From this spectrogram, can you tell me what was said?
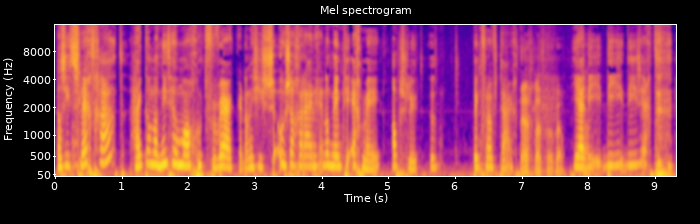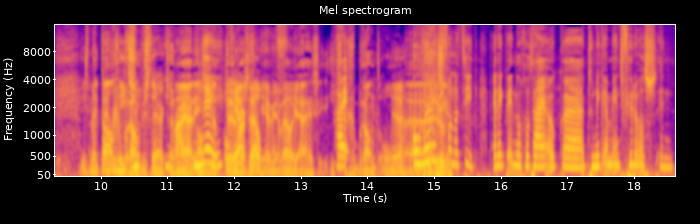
als iets slecht gaat, hij kan dat niet helemaal goed verwerken. Dan is hij zo zagrijnig en dat neemt hij echt mee. Absoluut. Daar ben ik van overtuigd. Ja, dat geloof ik ook wel. Ja, Ja. Die, die, die is echt... Die is mentaal niet supersterk, zeg Nou ja, maar. die is Nee. dat te hard. wel. Ja, jawel, ja, hij is iets Hij- te gebrand om... Ja. eh, Onwijs fanatiek. En ik weet nog dat hij ook, eh, toen ik hem interviewde, was in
